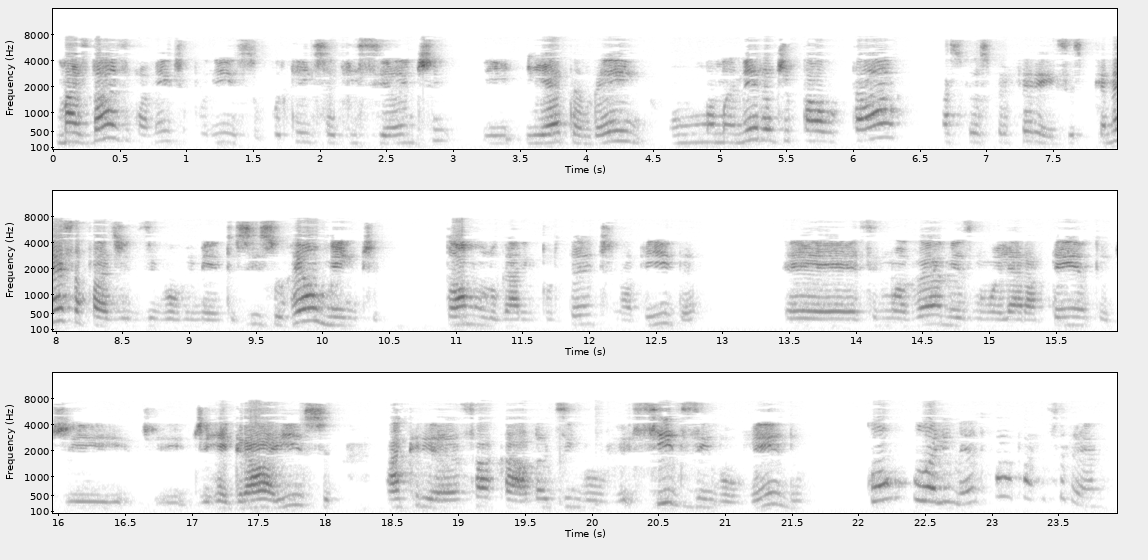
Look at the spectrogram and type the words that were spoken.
Mas basicamente por isso, porque isso é viciante e, e é também uma maneira de pautar as suas preferências. Porque nessa fase de desenvolvimento, se isso realmente toma um lugar importante na vida, é, se não houver mesmo um olhar atento de, de, de regrar isso, a criança acaba desenvolver, se desenvolvendo com o alimento que ela está recebendo.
